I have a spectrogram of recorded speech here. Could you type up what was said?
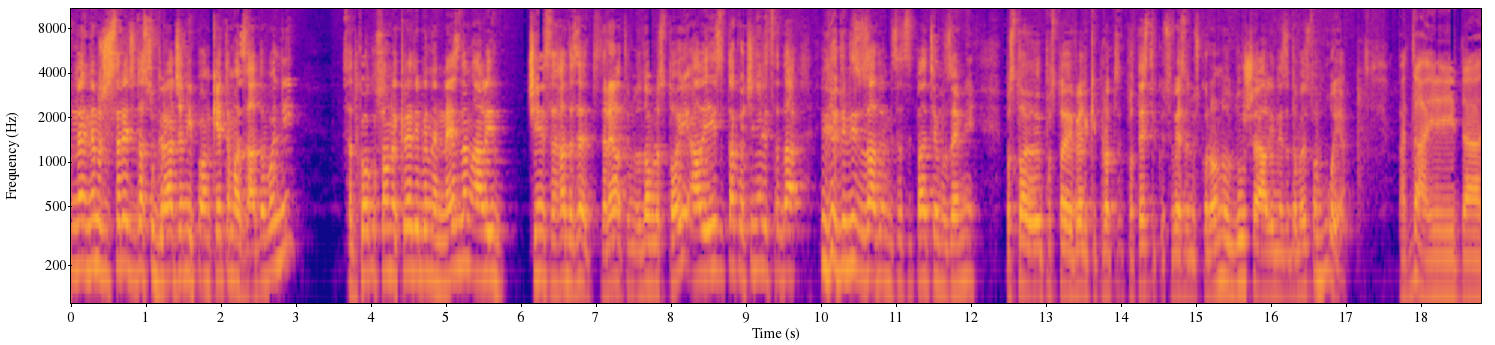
ne, ne može se reći da su građani po anketama zadovoljni. Sad koliko su one kredibilne ne znam, ali čini se HDZ relativno dobro stoji, ali isto tako je činjenica da ljudi nisu zadovoljni sa situacijom u zemlji. Postoje, postoje veliki protesti koji su vezani uz koronu duše, ali nezadovoljstvo buja. Pa da, i da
